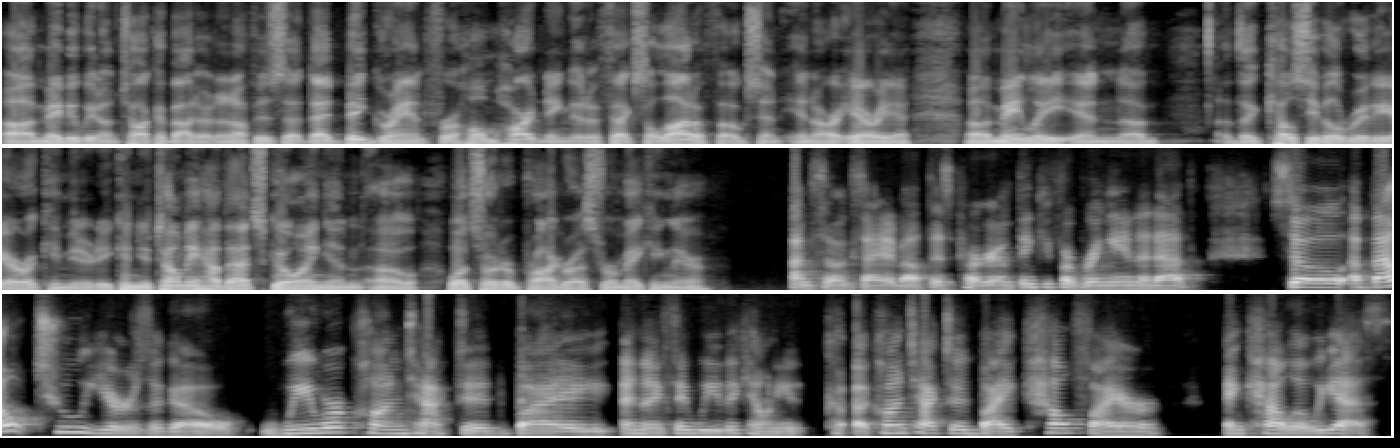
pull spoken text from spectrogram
uh, maybe we don't talk about it enough is that that big grant for home hardening that affects a lot of folks in, in our area uh, mainly in uh, the Kelseyville Riviera community. Can you tell me how that's going and uh, what sort of progress we're making there? I'm so excited about this program. Thank you for bringing it up. So, about two years ago, we were contacted by, and I say we, the county, uh, contacted by CAL FIRE and Cal OES.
